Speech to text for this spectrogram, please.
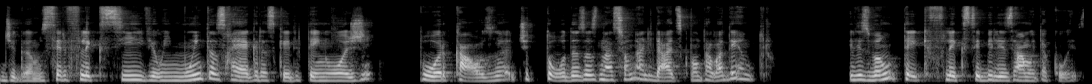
digamos, ser flexível em muitas regras que ele tem hoje por causa de todas as nacionalidades que vão estar lá dentro. Eles vão ter que flexibilizar muita coisa.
